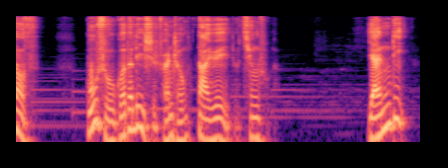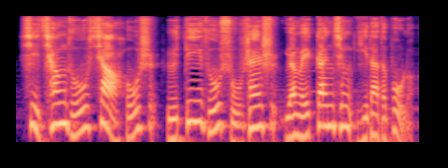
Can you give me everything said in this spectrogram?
到此，古蜀国的历史传承大约也就清楚了。炎帝系羌族夏侯氏与氐族蜀山氏原为甘青一带的部落，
